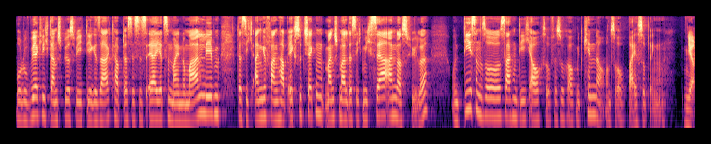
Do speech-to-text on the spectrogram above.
wo du wirklich dann spürst, wie ich dir gesagt habe, dass es ist eher jetzt in meinem normalen Leben, dass ich angefangen habe, echt zu checken, manchmal, dass ich mich sehr anders fühle. Und die sind so Sachen, die ich auch so versuche, auch mit Kindern und so beizubringen. Ja,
